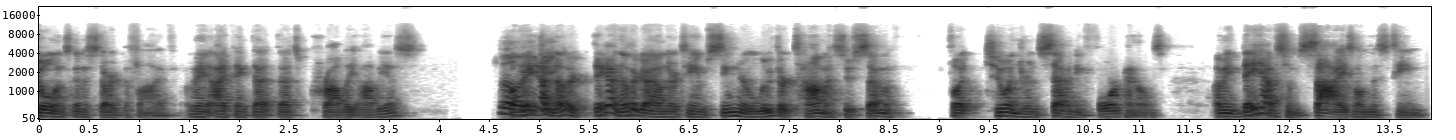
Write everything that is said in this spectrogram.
Dolan's going to start at the five. I mean, I think that that's probably obvious. Well, Oh, they got another. They got another guy on their team, Senior Luther Thomas, who's seven foot, two hundred and seventy-four pounds. I mean, they have some size on this team.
